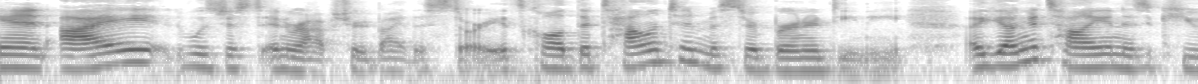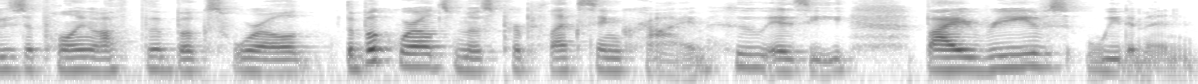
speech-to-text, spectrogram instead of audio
And I was just enraptured by this story. It's called The Talented Mr. Bernardini. A young Italian is accused of pulling off the book's world, the book world's most perplexing crime. Who is he? By Reeves Wiedemann.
